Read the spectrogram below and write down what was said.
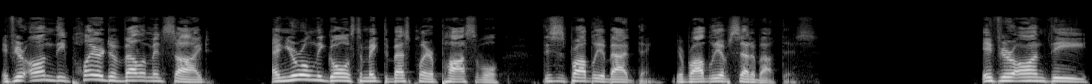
If you're on the player development side and your only goal is to make the best player possible, this is probably a bad thing. You're probably upset about this. If you're on the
